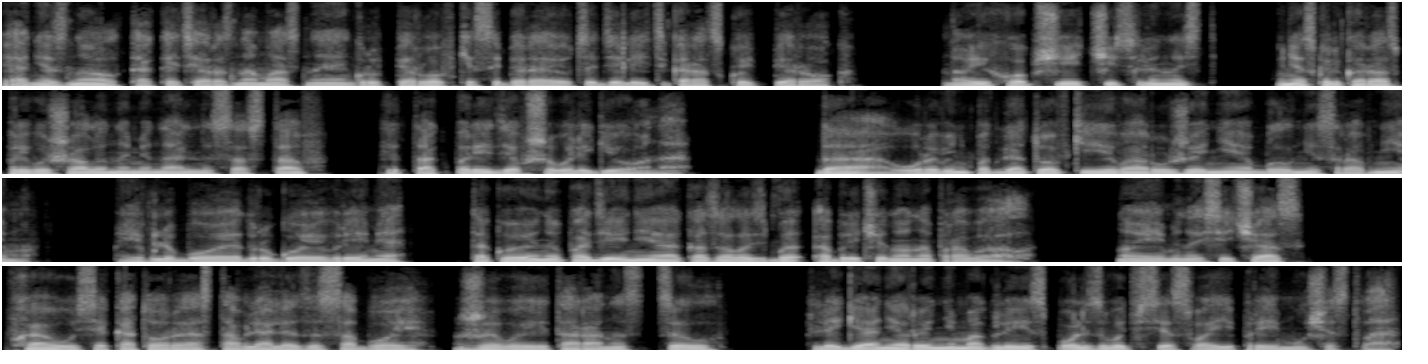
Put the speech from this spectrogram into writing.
я не знал, как эти разномастные группировки собираются делить городской пирог, но их общая численность в несколько раз превышала номинальный состав и так поредевшего легиона. Да, уровень подготовки и вооружения был несравним, и в любое другое время такое нападение оказалось бы обречено на провал. Но именно сейчас, в хаосе, который оставляли за собой живые тараны Сцил, легионеры не могли использовать все свои преимущества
